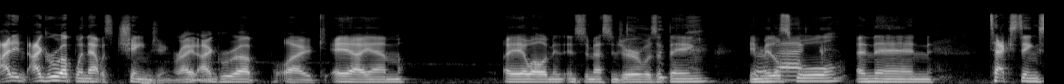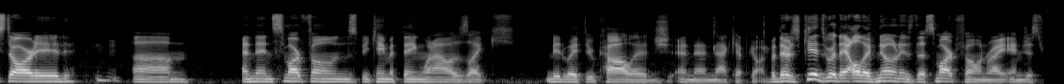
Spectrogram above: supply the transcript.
I didn't. I grew up when that was changing, right? I grew up like AIM, AOL Instant Messenger was a thing in We're middle back. school, and then texting started, Mm-hmm. um, and then smartphones became a thing when I was like midway through college, and then that kept going. But there's kids where they all they've known is the smartphone, right, and just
